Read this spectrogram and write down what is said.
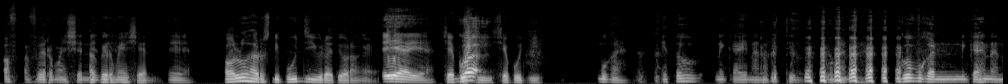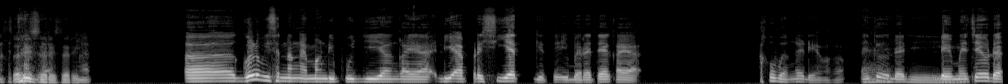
of affirmation. itu. affirmation Iya. oh lu harus dipuji berarti orangnya Iya iya. saya puji saya puji bukan. Itu nikahin anak kecil. Bukan. gua bukan nikahin anak Sorry, kecil. sorry, sorry. enggak. Eh, gue lebih seneng emang dipuji yang kayak diapresiate gitu. Ibaratnya kayak aku bangga dia sama kamu. Itu udah damage-nya udah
